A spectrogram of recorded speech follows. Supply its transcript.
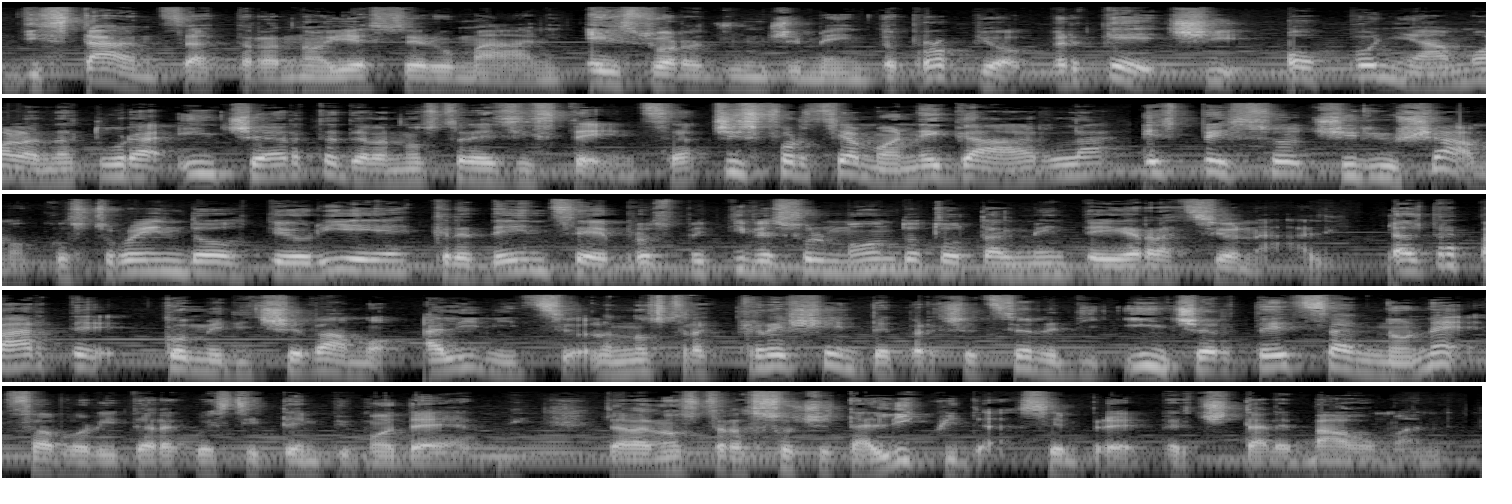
distanza tra noi esseri umani e il suo raggiungimento, proprio perché ci opponiamo alla natura incerta della nostra esistenza, ci sforziamo a negarla e spesso ci riusciamo, costruendo teorie, credenze e prospettive sul mondo totalmente irrazionali. D'altra parte, come dicevamo all'inizio, la nostra crescente percezione di incertezza non è favorita da questi tempi moderni, dalla nostra società liquida, sempre per citare Bauman,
